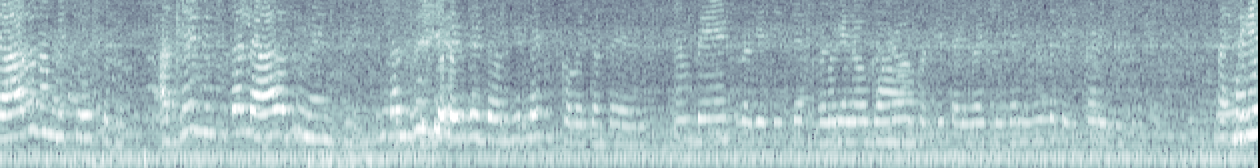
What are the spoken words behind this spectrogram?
ಯಾರು ನಮ್ಗೆ ಚೂಸ್ಕೊಟ್ರು ಹದಿನೈದು ನಿಮಿಷದಲ್ಲಿ ಯಾರಾದ್ರೂ ನೆನೆಸಿ. ಇಲ್ಲಾಂದ್ರೆ ಎರಡು ಗಂಟೆವರೆಗೆ ಇಲ್ಲೇ ಕುತ್ಕೋಬೇಕಂತ ಹೇಳಿ. ನಮ್ಮ ಪೇರೆಂಟ್ಸ್ ಬಗ್ಗೆ ಟೀಚರ್ಸ್ ಬಗ್ಗೆ ನಾವು ಗೌರವ ಕೊಟ್ಟು ಸರಿಯಾಗಿ ನಿಮ್ಮಿಂದ ತಿಳ್ಕೊಂಡಿದ್ದೀವಿ ಫಸ್ಟಿಗೆ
